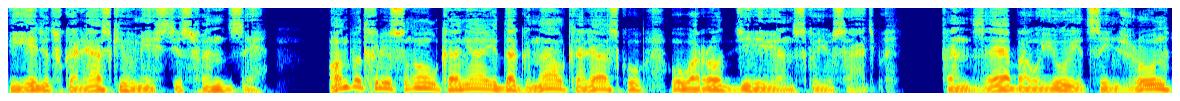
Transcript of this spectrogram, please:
едет в коляске вместе с Фэнзе. Он подхлестнул коня и догнал коляску у ворот деревенской усадьбы. Фэнзе, Баую и Цинджун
